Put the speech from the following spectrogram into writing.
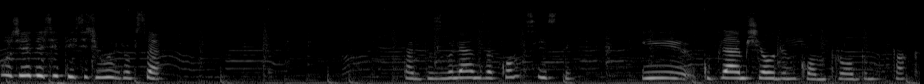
Боже, я 10 тисяч виграв, все. Так, дозволяємо за комп сісти. І купляємо ще один комп, робимо. Так.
